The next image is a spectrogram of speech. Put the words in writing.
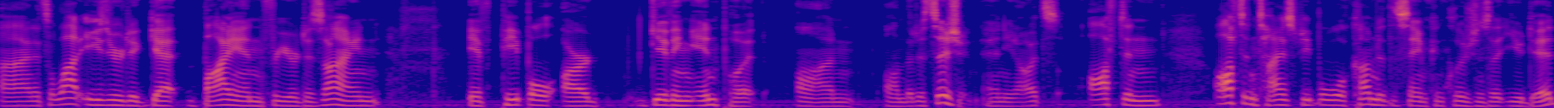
Uh, and it's a lot easier to get buy in for your design if people are giving input on on the decision. And you know, it's often oftentimes people will come to the same conclusions that you did,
